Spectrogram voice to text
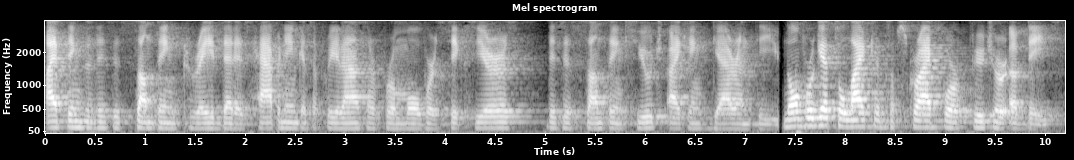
I think that this is something great that is happening as a freelancer from over six years. This is something huge, I can guarantee you. Don't forget to like and subscribe for future updates.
